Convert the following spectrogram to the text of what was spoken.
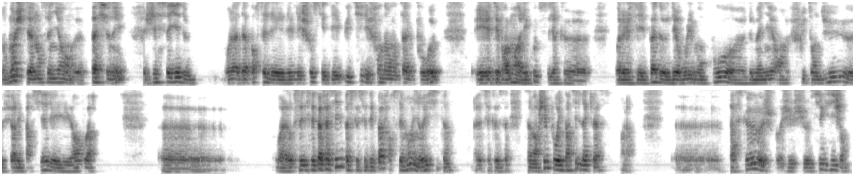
Donc moi j'étais un enseignant euh, passionné, j'essayais de voilà d'apporter des, choses qui étaient utiles et fondamentales pour eux, et j'étais vraiment à l'écoute, c'est-à-dire que voilà, j'essayais pas de dérouler mon cours euh, de manière flux tendue, euh, faire les partiels et au revoir. Euh, voilà, donc c'est pas facile parce que c'était pas forcément une réussite. Hein. C'est que ça, marchait pour une partie de la classe. Voilà. Euh, parce que je, suis aussi exigeant.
